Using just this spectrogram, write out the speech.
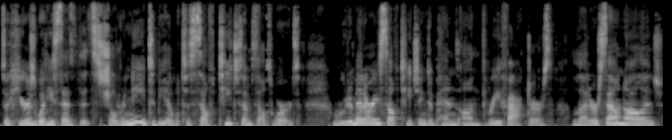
So here's what he says that children need to be able to self-teach themselves words. Rudimentary self-teaching depends on three factors, letter sound knowledge,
